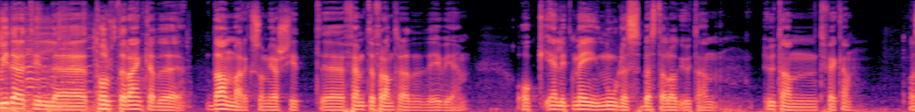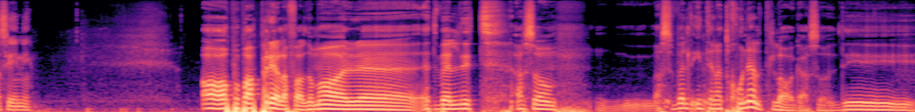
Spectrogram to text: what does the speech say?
Går vidare till eh, 12 rankade Danmark som gör sitt eh, femte framträdande i VM. Och enligt mig Nordens bästa lag utan, utan tvekan. Vad säger ni? Ja, på papper i alla fall. De har eh, ett väldigt, alltså, alltså väldigt internationellt lag alltså. Det är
